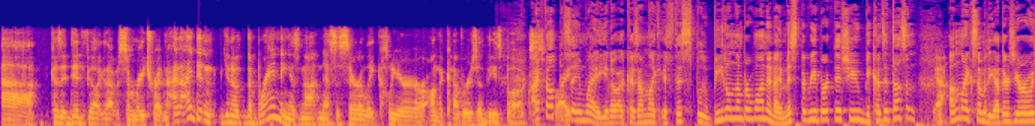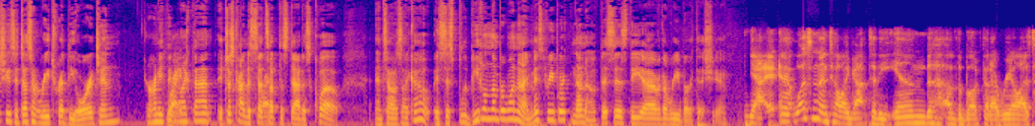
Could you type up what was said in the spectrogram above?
because it did feel like that was some retread. And I didn't, you know, the branding is not necessarily clear on the covers of these books. I felt right? the same way, you know, because I'm like, is this Blue Beetle number one? And I missed the rebirth issue because it doesn't, Yeah. unlike some of the other zero issues, it doesn't retread the origin or anything Right. like that. It just kind of sets Right. up the status quo. And so I was like, oh, is this Blue Beetle number one? And I missed rebirth? No, no, this is the uh, the rebirth issue. Yeah, and it wasn't until I got to the end of the book that I realized,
